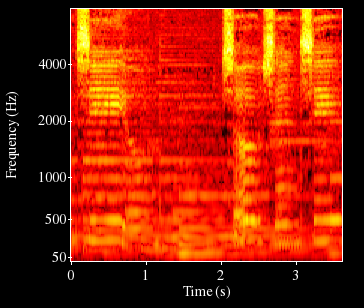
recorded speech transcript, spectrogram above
can see you're so sincere.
